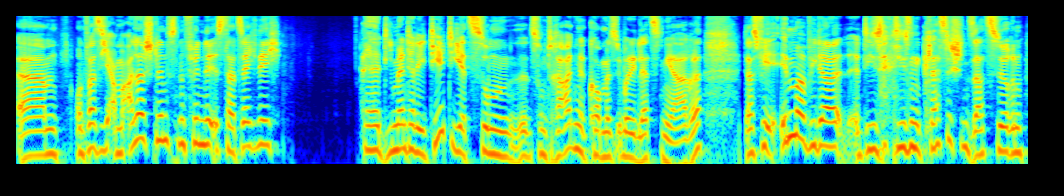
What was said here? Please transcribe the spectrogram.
Ähm, und was ich am allerschlimmsten finde, ist tatsächlich, die Mentalität, die jetzt zum, zum Tragen gekommen ist über die letzten Jahre, dass wir immer wieder diese, diesen klassischen Satz hören,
